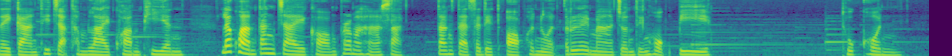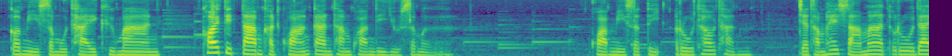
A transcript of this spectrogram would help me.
ในการที่จะทำลายความเพียร และความตั้งใจของพระมหาสัตว์ตั้งแต่เสด็จออกผนวดเรื่อยมาจนถึง 6 ปี ทุกคนก็มีสมุทัยคือมารคอยติดตามขัดขวางการทำความดีอยู่เสมอ ความมีสติรู้เท่าทัน จะทำให้สามารถรู้ได้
